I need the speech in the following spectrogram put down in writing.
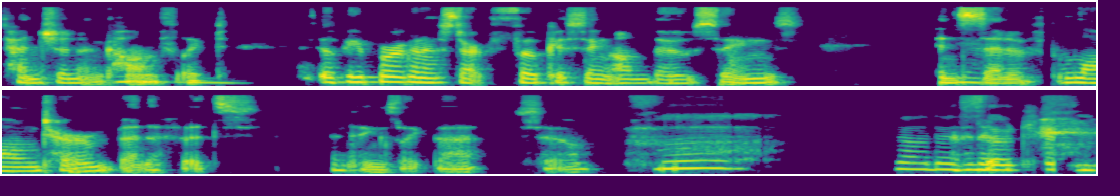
tension and conflict mm-hmm. so people are going to start focusing on those things instead yeah. of long-term benefits and things like that so that is so true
